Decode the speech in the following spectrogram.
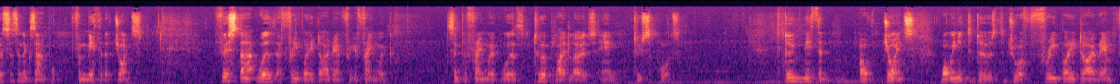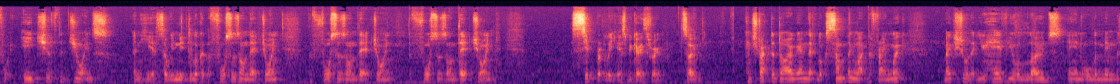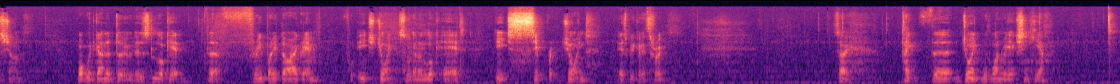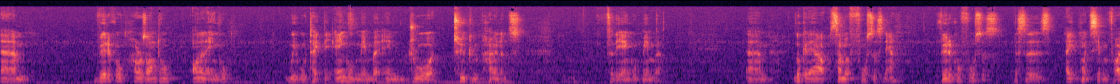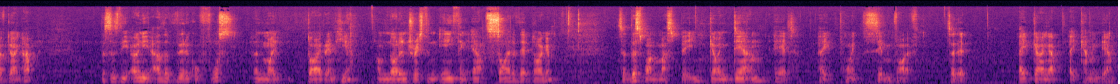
This is an example for method of joints. First start with a free body diagram for your framework. Simple framework with two applied loads and two supports. To do method of joints, what we need to do is to draw a free body diagram for each of the joints in here. So we need to look at the forces on that joint, the forces on that joint, the forces on that joint separately as we go through. So construct a diagram that looks something like the framework. Make sure that you have your loads and all the members shown. What we're going to do is look at the free body diagram for each joint. So we're going to look at each separate joint as we go through. So take the joint with one reaction here. Um, vertical, horizontal, on an angle. We will take the angled member and draw two components for the angled member. Um, look at our sum of forces now. Vertical forces, this is 8.75 going up. This is the only other vertical force in my diagram here. I'm not interested in anything outside of that diagram. So this one must be going down at 8.75. So that 8 going up, 8 coming down.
